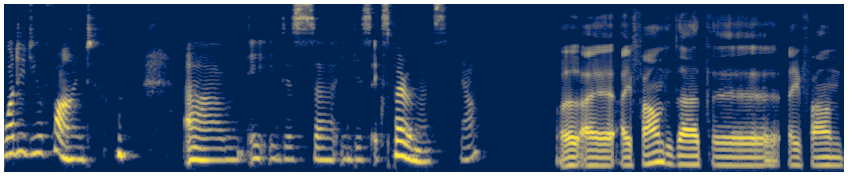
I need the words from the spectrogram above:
what did you find um, in, in, this uh, in these experiments? Yeah. Well, I I found that uh, I found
